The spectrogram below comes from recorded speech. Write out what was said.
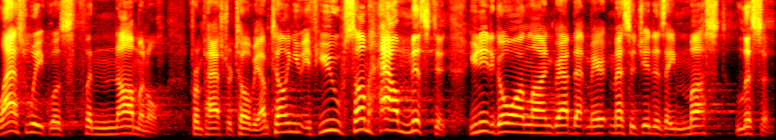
last week was phenomenal from Pastor Toby. I'm telling you, if you somehow missed it, you need to go online, grab that message. It is a must listen.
